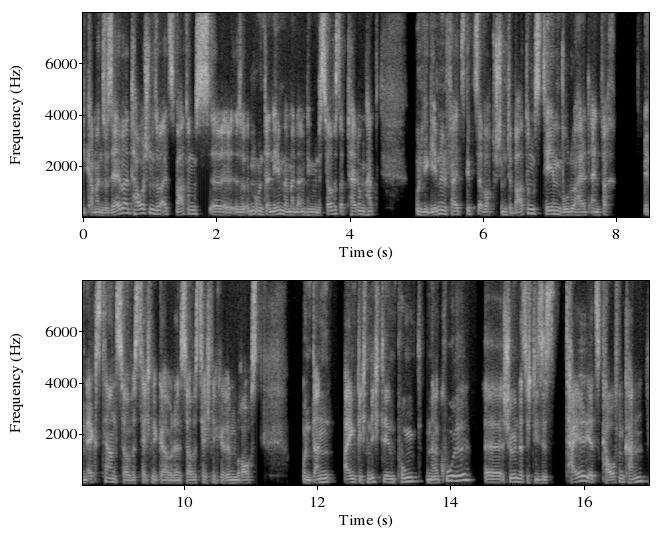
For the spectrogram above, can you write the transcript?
die kann man so selber tauschen, so als Wartungs, äh, so im Unternehmen, wenn man da irgendwie eine Serviceabteilung hat. Und gegebenenfalls gibt es aber auch bestimmte Wartungsthemen, wo du halt einfach einen externen Servicetechniker oder eine Servicetechnikerin brauchst, und dann eigentlich nicht den Punkt, na cool, äh, schön, dass ich dieses Teil jetzt kaufen kann,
